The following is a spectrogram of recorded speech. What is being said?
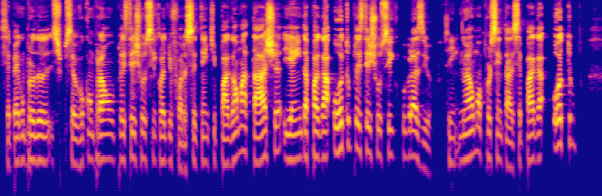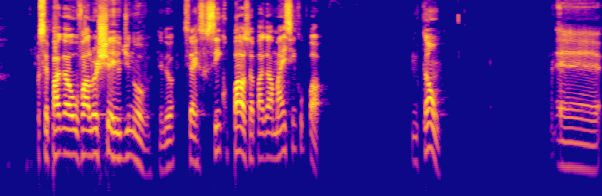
Você pega um produto, tipo, se eu vou comprar um PlayStation 5 lá de fora, você tem que pagar uma taxa e ainda pagar outro PlayStation 5 pro Brasil. sim. Não é uma porcentagem, você paga outro. Você paga o valor cheio de novo, entendeu? Se é 5 pau, você vai pagar mais 5 pau. Então, é,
